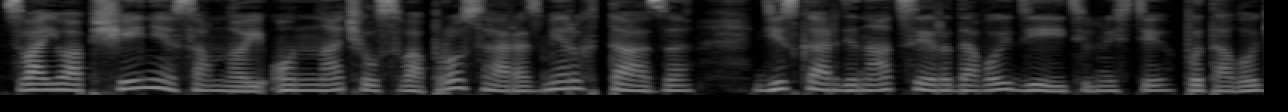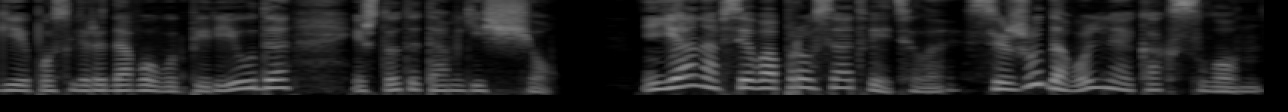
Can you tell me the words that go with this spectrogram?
Свое общение со мной он начал с вопроса о размерах таза, дискоординации родовой деятельности, патологии послеродового периода и что-то там еще. Я на все вопросы ответила, сижу довольная как слон.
